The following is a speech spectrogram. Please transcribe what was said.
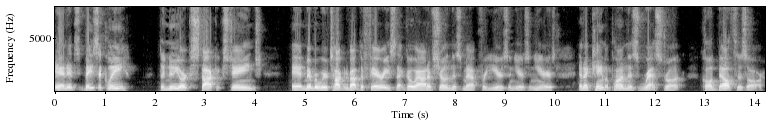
And it's basically the New York Stock Exchange. And remember, we were talking about the ferries that go out. I've shown this map for years and years and years. And I came upon this restaurant called Balthazar.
